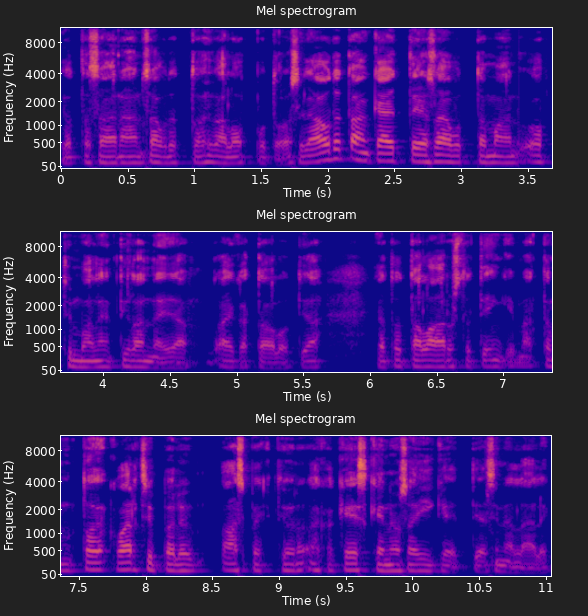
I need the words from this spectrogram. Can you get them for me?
jotta saadaan saavutettua hyvä lopputulos. Eli autetaan käyttäjä saavuttamaan optimaalinen tilanne ja aikataulut ja, ja tota laadusta tinkimättä. Mutta tuo kvartsipölyaspekti on aika keskeinen osa IGTiä sinällään, eli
